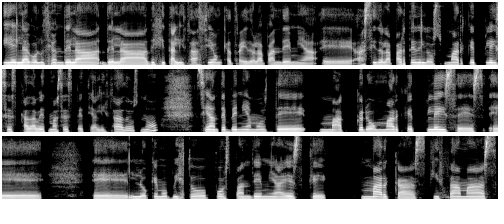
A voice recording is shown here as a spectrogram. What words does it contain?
y, la evolución de la, digitalización que ha traído la pandemia eh, ha sido la parte de los marketplaces cada vez más especializados, ¿no? Si antes veníamos de macro marketplaces, eh, eh, lo que hemos visto post pandemia es que marcas quizá más,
